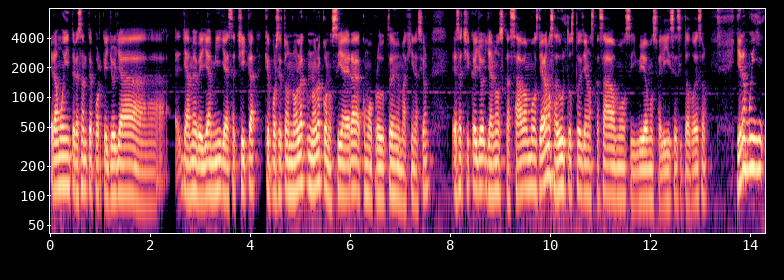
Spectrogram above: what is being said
era muy interesante porque yo ya, ya me veía a mí, ya esa chica, que por cierto no la, no la conocía, era como producto de mi imaginación. Esa chica y yo ya nos casábamos, ya éramos adultos, pues ya nos casábamos y vivíamos felices y todo eso. Y era muy,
